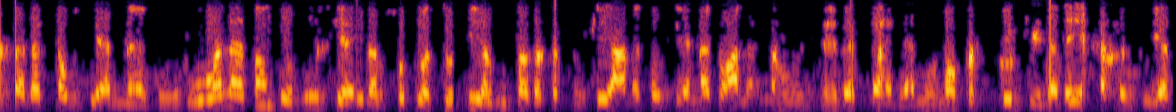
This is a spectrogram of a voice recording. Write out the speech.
مسألة توسيع الناتو. ولا تنظر روسيا إلى الخطوة التركية المصادقة التركية على توسيع الناتو على أنه استهداف سهل لأنه الموقف التركي لديه حساسيات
